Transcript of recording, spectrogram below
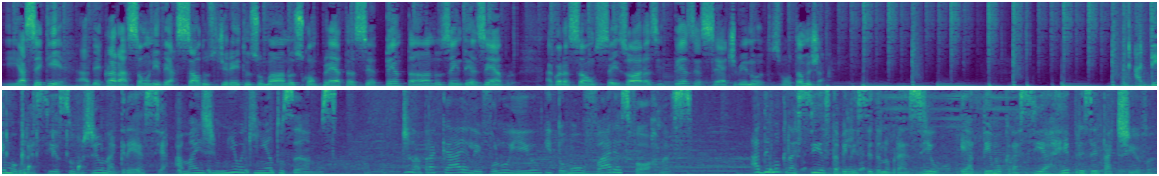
E a seguir, a Declaração Universal dos Direitos Humanos completa 70 anos em dezembro. Agora são 6 horas e 17 minutos. Voltamos já. democracia surgiu na Grécia há mais de 1500 anos. De lá para cá, ela evoluiu e tomou várias formas. A democracia estabelecida no Brasil é a democracia representativa,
